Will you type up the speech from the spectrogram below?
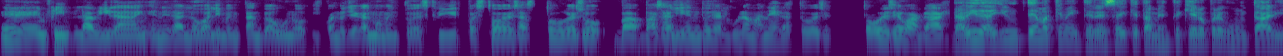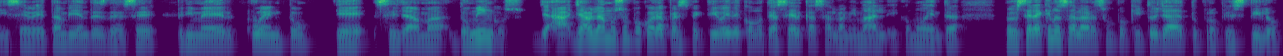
eh, en fin, la vida en general lo va alimentando a uno y cuando llega el momento de escribir, pues todo, esas, todo eso va, va saliendo de alguna manera, todo ese, todo ese bagaje. David, hay un tema que me interesa y que también te quiero preguntar y se ve también desde ese primer cuento que se llama Domingos. Ya, ya hablamos un poco de la perspectiva y de cómo te acercas a lo animal y cómo entra, me gustaría que nos hablaras un poquito ya de tu propio estilo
